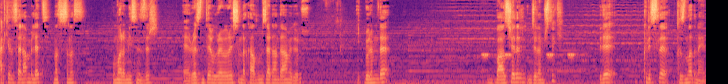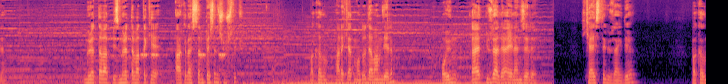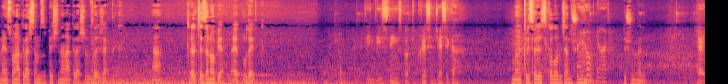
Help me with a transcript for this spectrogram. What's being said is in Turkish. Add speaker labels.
Speaker 1: Herkese selam millet. Nasılsınız? Umarım iyisinizdir. Ee, Resident Evil Revelation'da kaldığımız yerden devam ediyoruz. İlk bölümde bazı şeyler incelemiştik. Bir de Chris'le kızın adı neydi? Mürettebat, biz mürettebattaki arkadaşların peşine düşmüştük. Bakalım harekat modu devam diyelim. Oyun gayet güzel ya, eğlenceli. Hikayesi de güzel gidiyor. Bakalım en son arkadaşlarımızın peşinden arkadaşlarımızı arayacaktık. Ha, Kraliçe Zenobia. Evet buradaydık.
Speaker 2: Think these things got to Chris and Jessica?
Speaker 1: Bunların Chris ve Jessica olabileceğini düşündün mü? Düşünmedim.
Speaker 2: Hey,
